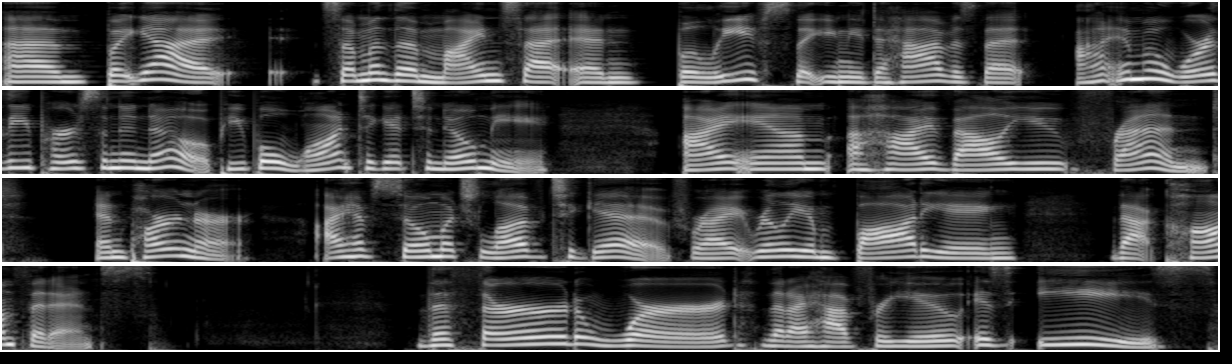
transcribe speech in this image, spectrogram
um, but yeah, some of the mindset and beliefs that you need to have is that I am a worthy person to know. People want to get to know me. I am a high value friend and partner. I have so much love to give, right? Really embodying that confidence. The third word that I have for you is ease.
